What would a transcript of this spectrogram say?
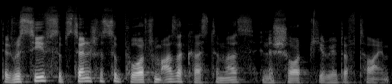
that receive substantial support from other customers in a short period of time.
